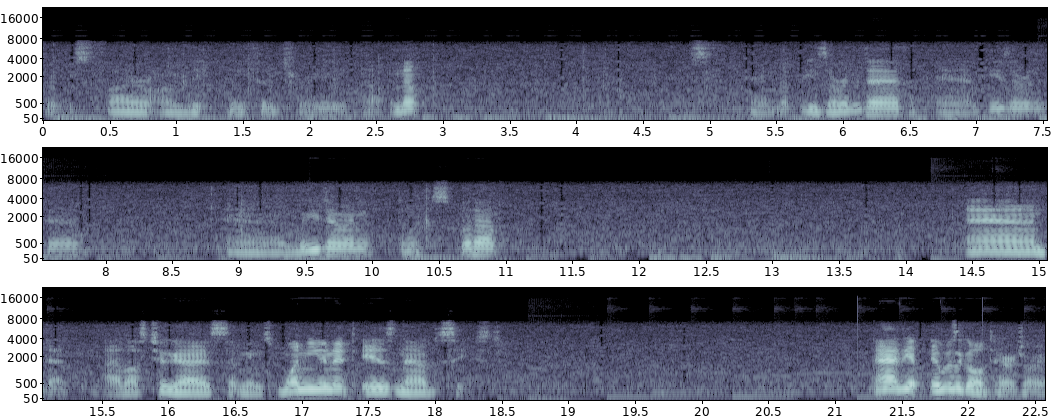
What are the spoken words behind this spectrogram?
Focus fire on the infantry. Oh, nope. And he's already dead, and he's already dead. And what are you doing? Don't split up. And dead. I lost two guys. That means one unit is now deceased. And yep, it was a gold territory.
